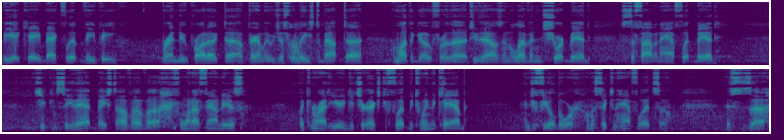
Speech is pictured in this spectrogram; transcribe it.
BAK BAKFlip VP. Brand new product, uh, apparently was just released about uh, a month ago for the 2011 short bed. It's a five and a half foot bed. But you can see that based off of, uh, from what I found is, looking right here, you get your extra foot between the cab and your fuel door on the six and a half foot. So this is a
